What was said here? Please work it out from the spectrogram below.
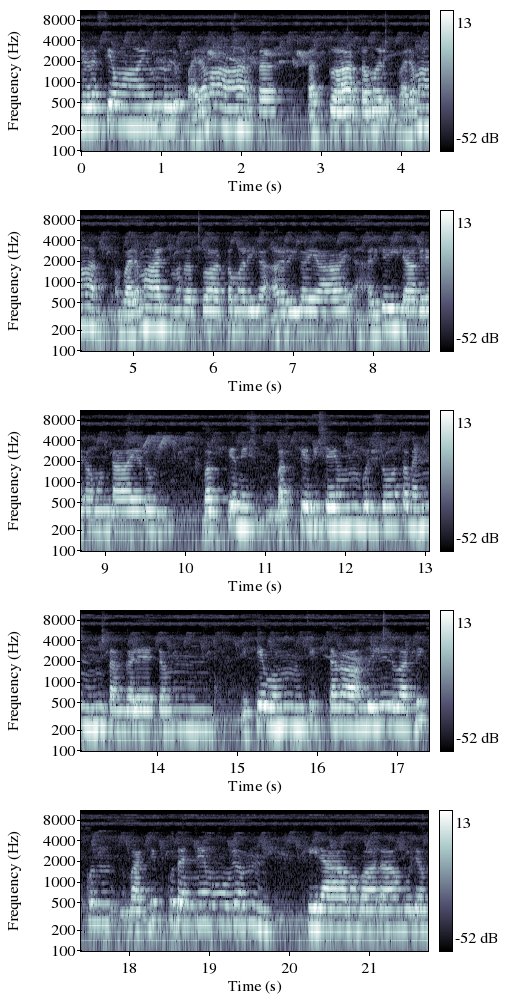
രഹസ്യമായുള്ളൊരു പരമാർത്ഥ തത്വാർത്ഥമറി പരമാ പരമാത്മ തത്വാർത്ഥമറിക അറികയായ അറികയിലാഗ്രഹമുണ്ടായതും ഭക്തി ഭക്തിയതിശയം പുരുഷോത്തമൻ തങ്കലേറ്റം നിത്യവും ചിത്തകാതിൽ വർദ്ധിക്കു വർദ്ധിക്കു തന്നെ മൂലം ശ്രീരാമപാദാംബുജം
